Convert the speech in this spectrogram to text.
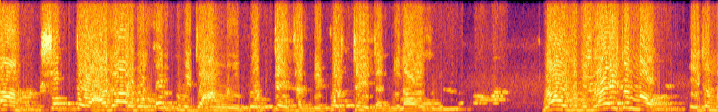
নাম সত্তর হাজার বছর তুমি জাহান নামে পড়তেই থাকবে পড়তেই থাকবে এই জন্য এই জন্য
